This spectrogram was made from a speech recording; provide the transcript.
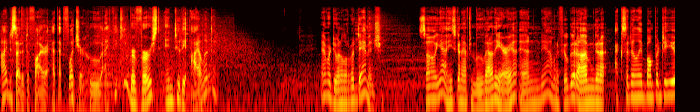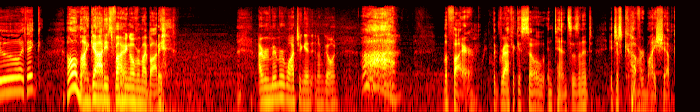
I decided to fire at that Fletcher who I think he reversed into the island. And we're doing a little bit of damage. So yeah, he's gonna have to move out of the area, and yeah, I'm gonna feel good. I'm gonna accidentally bump into you, I think. Oh my god, he's firing over my body. I remember watching it, and I'm going, ah! The fire. The graphic is so intense, isn't it? It just covered my ship.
